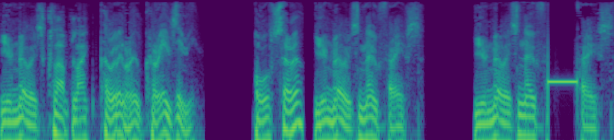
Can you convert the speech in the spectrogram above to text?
You know his club like Poirot crazy. Also, you know his no face. You know his no face.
